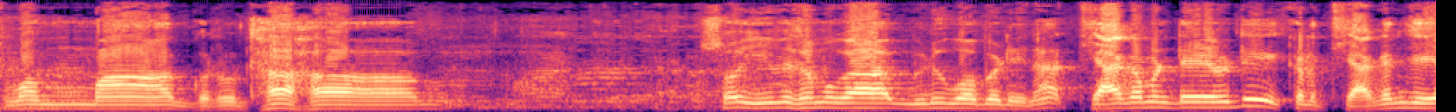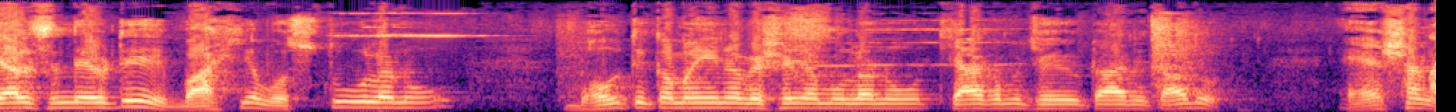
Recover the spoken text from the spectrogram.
త్వం మా గృధ. సో ఈ విధముగా విడువబడిన త్యాగం అంటే ఏమిటి? ఇక్కడ త్యాగం చేయాల్సిందేమిటి? బాహ్య వస్తువులను భౌతికమైన విషయములను త్యాగము చేయుట అని కాదు. ఏషణ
